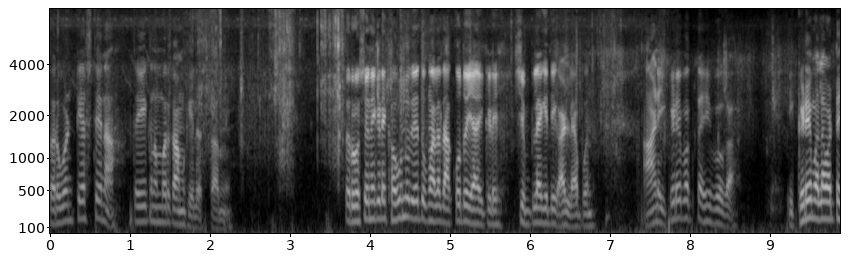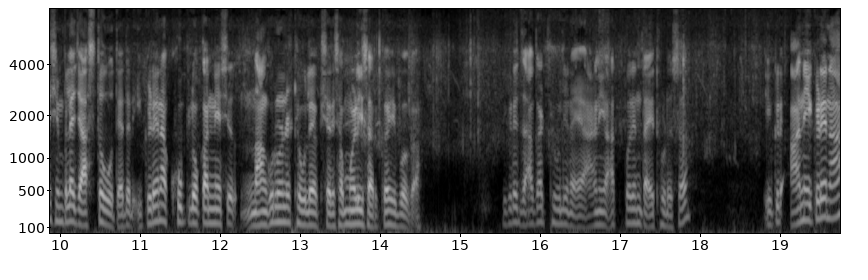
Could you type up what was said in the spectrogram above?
करवंटी असते ना तर एक नंबर काम केलं असतं आम्ही. तर रोशन इकडे खाऊन दे तुम्हाला दाखवतो या इकडे. शिंपल्या किती काढल्या आपण. आणि इकडे बघता हे बघा. इकडे मला वाटतं शिंपल्या जास्त होत्या तर इकडे ना खूप लोकांनी असे नांगरून ठेवलं अक्षरशः मळीसारखं हे बघा. इकडे जागा ठेवली नाही आणि आतपर्यंत आहे थोडंसं. इकडे आणि इकडे ना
